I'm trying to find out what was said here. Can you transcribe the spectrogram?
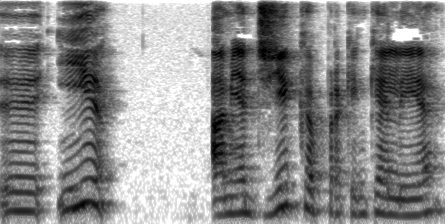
e a minha dica para quem quer ler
